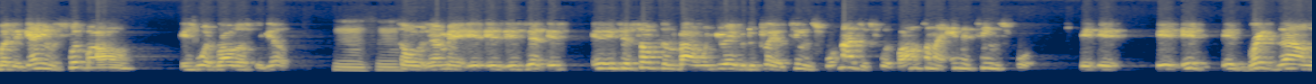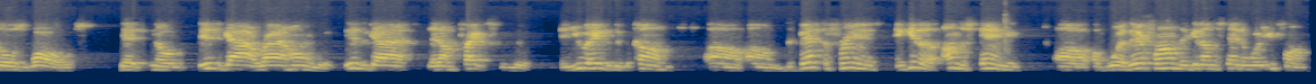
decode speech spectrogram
But the game of football is what brought us together. Mm-hmm. So I mean, it, it, it's just it's it's just something about when you're able to play a team sport, not just football. I'm talking about any team sport. It it it it, it breaks down those walls that you know this guy I ride home with, this guy that I'm practicing with, and you're able to become uh, um, the best of friends and get an understanding uh, of where they're from. They get an understanding where you're from.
